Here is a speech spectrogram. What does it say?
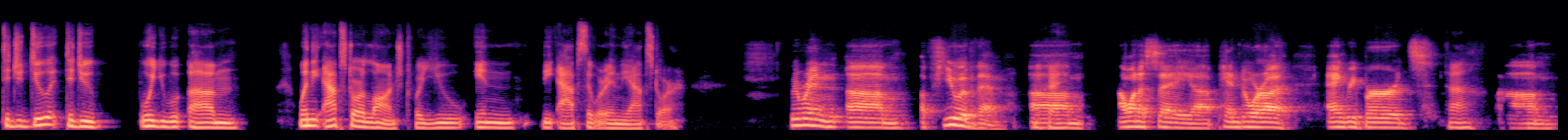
Did you do it? Did you were you um, when the App Store launched? Were you in the apps that were in the App Store? We were in um, a few of them. Okay. Um, I want to say uh, Pandora, Angry Birds, huh. um,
